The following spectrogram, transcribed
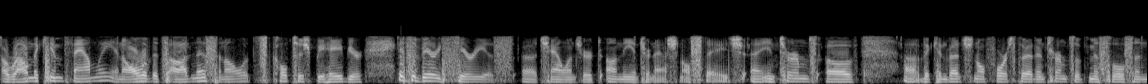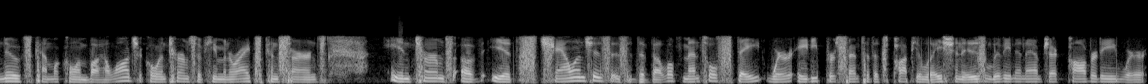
around the Kim family and all of its oddness and all its cultish behavior. It's a very serious uh, challenger on the international stage uh, in terms of uh, the conventional force threat, in terms of missiles and nukes, chemical and biological, in terms of human rights concerns in terms of its challenges as a developmental state where 80% of its population is living in abject poverty, where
